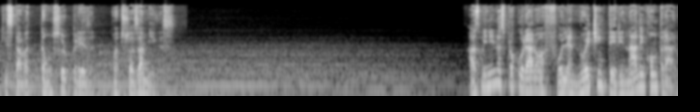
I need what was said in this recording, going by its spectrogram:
que estava tão surpresa quanto suas amigas. As meninas procuraram a folha a noite inteira e nada encontraram,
